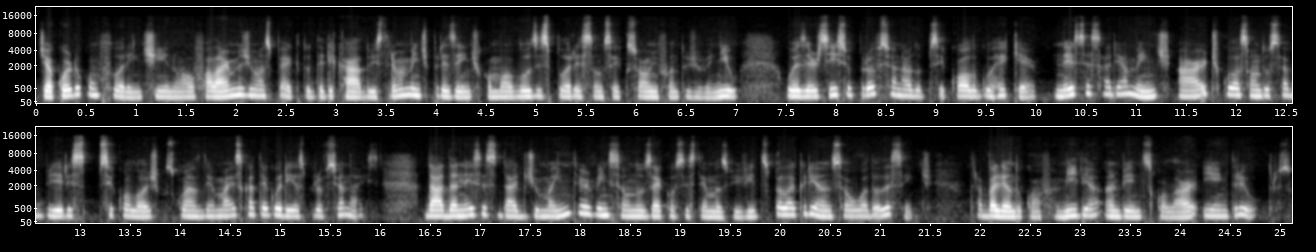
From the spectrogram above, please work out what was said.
de acordo com Florentino, ao falarmos de um aspecto delicado e extremamente presente como abuso e exploração sexual infanto-juvenil, o exercício profissional do psicólogo requer, necessariamente, a articulação dos saberes psicológicos com as demais categorias profissionais, dada a necessidade de uma intervenção nos ecossistemas vividos pela criança ou adolescente trabalhando com a família, ambiente escolar e entre outros.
